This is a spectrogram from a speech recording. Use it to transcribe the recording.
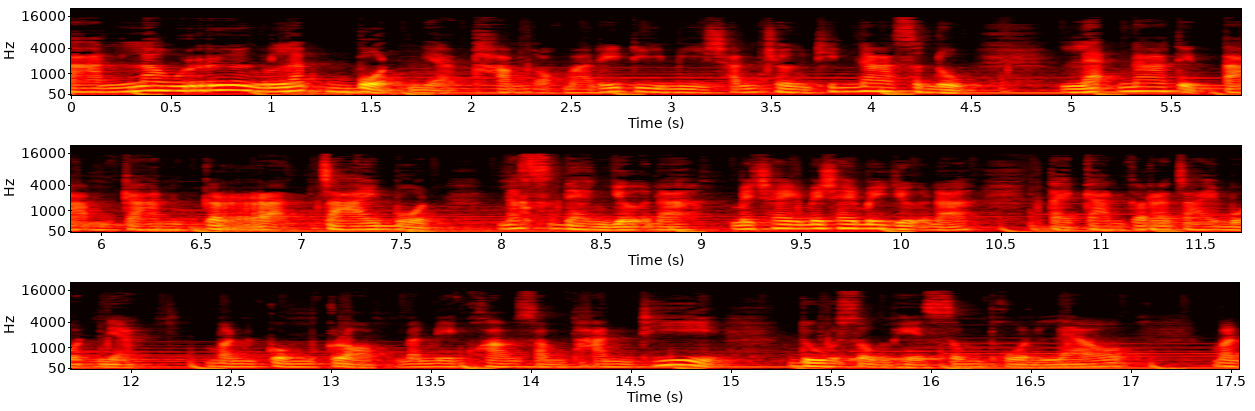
การเล่าเรื่องและบทเนี่ยทำออกมาได้ดีมีชั้นเชิงที่น่าสนุก และน่าติดตามการกระจายบท นักแสดงเยอะนะ ไม่ใช่ไม่ใช่ไม่เยอะนะ แต่การกระจายบทเนี่ยมันกลมกล่อมมันมีความสัมพันธ์ที่ดูสมเหตุสมผลแล้ว มัน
